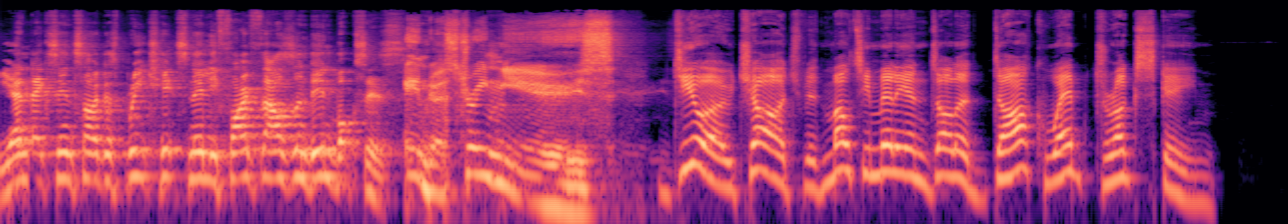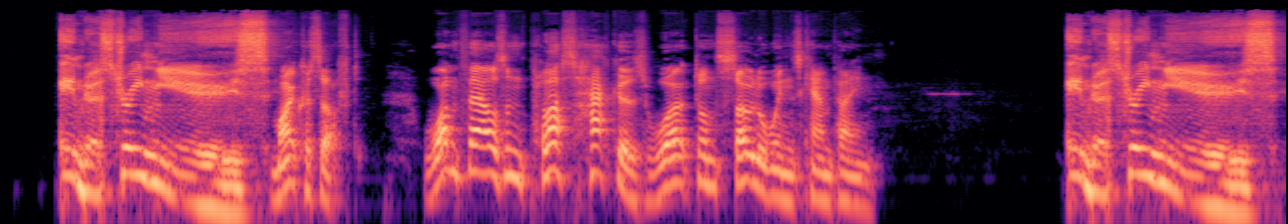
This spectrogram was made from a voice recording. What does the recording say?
Yandex Insider's breach hits nearly 5,000 inboxes. Industry news. Duo charged with multi-million dollar dark web drug scheme. Industry news. Microsoft. 1,000 plus hackers worked on SolarWinds campaign. Industry news.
